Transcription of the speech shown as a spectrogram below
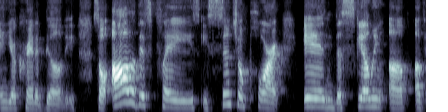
and your credibility. So all of this plays essential part in the scaling up of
